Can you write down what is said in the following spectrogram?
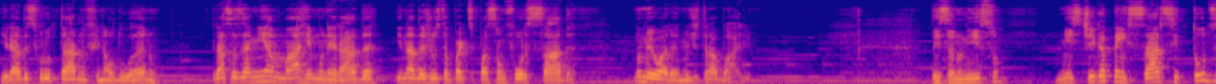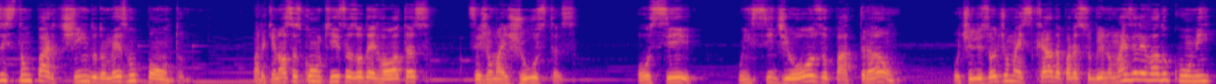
irá desfrutar no final do ano, graças à minha má remunerada e nada justa participação forçada no meu arame de trabalho. Pensando nisso, me instiga a pensar se todos estão partindo do mesmo ponto, para que nossas conquistas ou derrotas sejam mais justas, ou se o insidioso patrão utilizou de uma escada para subir no mais elevado cume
